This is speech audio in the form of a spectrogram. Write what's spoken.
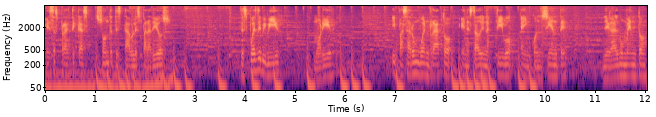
Esas prácticas son detestables para Dios. Después de vivir, morir y pasar un buen rato en estado inactivo e inconsciente, llega el momento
